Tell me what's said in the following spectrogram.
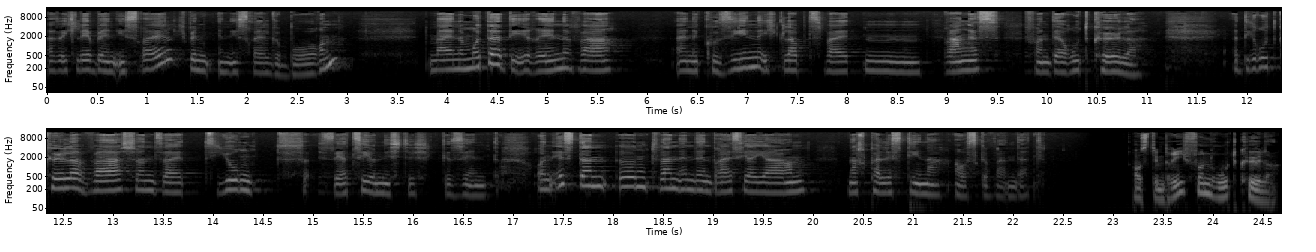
Also ich lebe in Israel, ich bin in Israel geboren. Meine Mutter, die Irene, war eine Cousine, ich glaube zweiten Ranges von der Ruth Köhler. Die Ruth Köhler war schon seit Jugend sehr zionistisch gesinnt und ist dann irgendwann in den 30er Jahren nach Palästina ausgewandert. Aus dem Brief von Ruth Köhler.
